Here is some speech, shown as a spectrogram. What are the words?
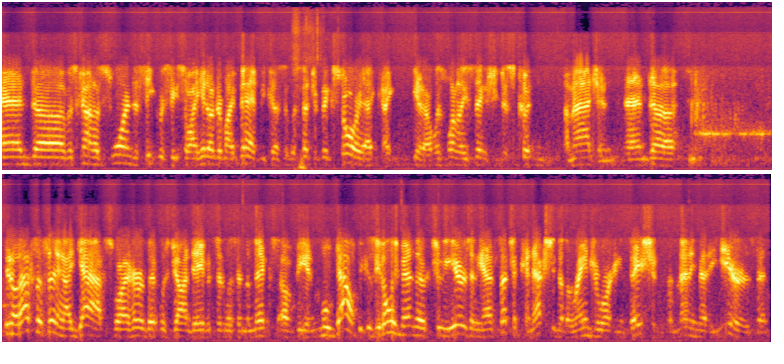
And uh, it was kind of sworn to secrecy, so I hid under my bed because it was such a big story. I, I you know, it was one of these things you just couldn't imagine. And uh, you know, that's the thing. I gasped when I heard that was John Davidson was in the mix of being moved out because he'd only been there two years and he had such a connection to the Ranger organization for many, many years. And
